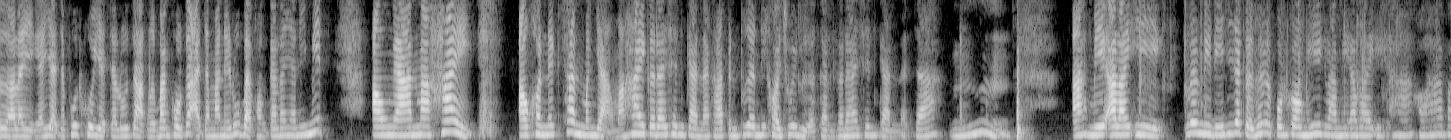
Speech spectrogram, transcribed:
ออะไรอย่างเงี้ยอยากจะพูดคุยอยากจะรู้จักหรือบางคนก็อาจจะมาในรูปแบบของกัลยาณมิตเอางานมาให้เอาคอนเน็กชันบางอย่างมาให้ก็ได้เช่นกันนะคะ เป็นเพื่อนที่คอยช่วยเหลือกันก็ได้เช่นกันนะจ๊ะอืมอะมีอะไรอีก เรื่องดีๆ ที่จะเกิดขึ้นกับกลกองนี้อีกล่ะมีอะไรอีกคะขอห้าใบ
